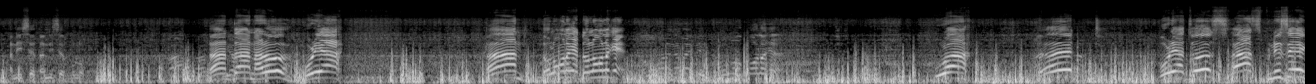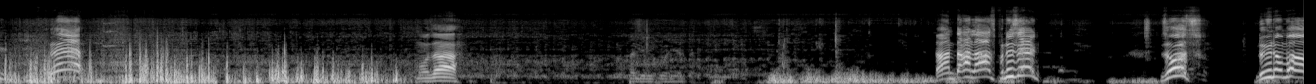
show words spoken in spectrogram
টানিছে টানিছে বোলো টান টান আৰু বঢ়িয়া টান দলঙলৈকে দলঙলৈকে পুৰা এইট। বঢ়িয়া জোচ লাষ্ট ফিনিচিং মজা টান টান লাষ্ট ফিনিচিং জোচ দুই নম্বৰ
